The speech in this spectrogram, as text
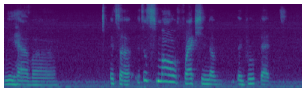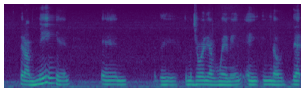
we have a. It's a it's a small fraction of the group that that are men, and the the majority of women, and, and you know that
